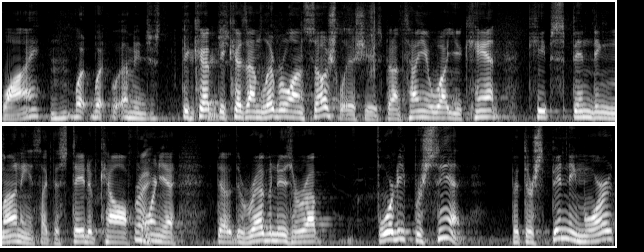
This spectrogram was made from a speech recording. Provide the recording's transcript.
Why? Mm-hmm. What, what, I mean, just Because, because I'm liberal on social issues, but I'm telling you what, you can't keep spending money. It's like the state of California. The, the revenues are up 40%, but they're spending more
